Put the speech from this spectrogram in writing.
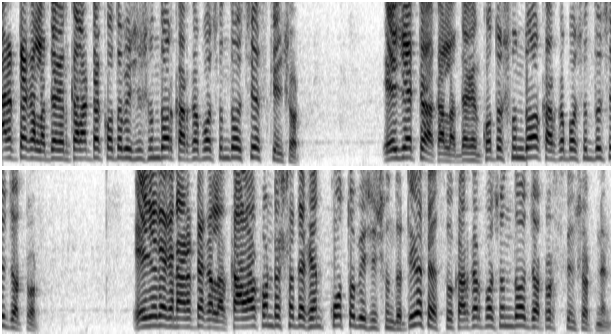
আরেকটা কালার দেখেন কালারটা কত বেশি সুন্দর, কার কার পছন্দ হচ্ছে স্ক্রিনশট এই যে একটা কালার দেখেন কত সুন্দর, কার কার পছন্দ হচ্ছে জটপট এই যে দেখেন আরেকটা কালার কালার কন্ট্রাস্টটা দেখেন কত বেশি সুন্দর, ঠিক আছে? সো কার কার পছন্দ জটপট স্ক্রিনশট নেন।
